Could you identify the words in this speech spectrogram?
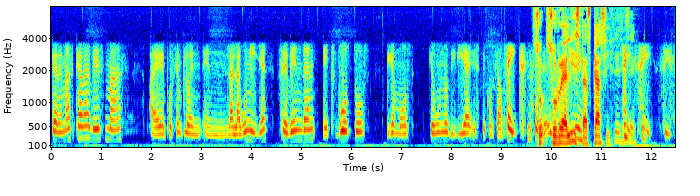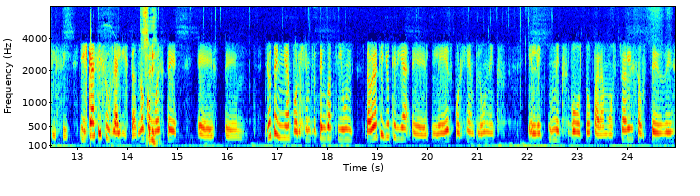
que además cada vez más eh, por ejemplo en, en la lagunilla se vendan exvotos digamos que uno diría este cómo se llama fake ¿no? Surrealistas casi. sí, sí, sí, sí, sí, sí. Y casi surrealistas, ¿no? Sí. Como este, eh, este, yo tenía, por ejemplo, tengo aquí un, la verdad que yo quería eh, leer, por ejemplo, un ex, el, un exvoto para mostrarles a ustedes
